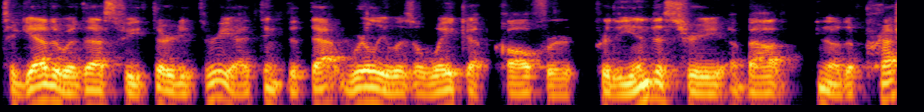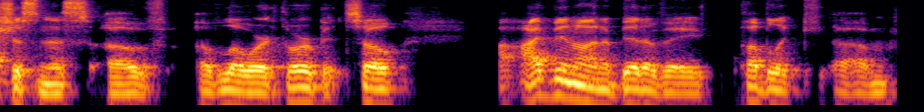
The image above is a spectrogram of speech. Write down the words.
together with SV33, I think that that really was a wake up call for, for the industry about you know the preciousness of, of low Earth orbit. So I've been on a bit of a public um,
